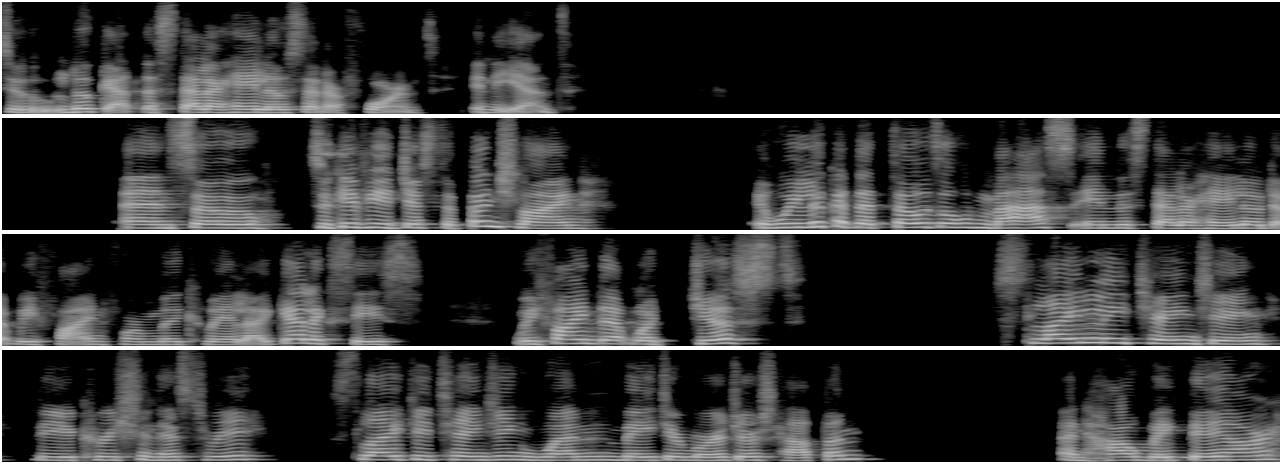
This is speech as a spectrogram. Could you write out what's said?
to look at the stellar halos that are formed in the end. And so to give you just a punchline, if we look at the total mass in the stellar halo that we find for Milky Way-like galaxies, we find that we're just slightly changing the accretion history, slightly changing when major mergers happen and how big they are,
